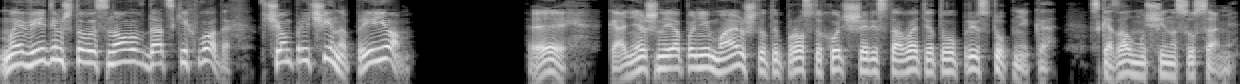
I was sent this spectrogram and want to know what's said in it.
«Мы видим, что вы снова в датских водах. В чем причина? Прием!» «Эй, конечно, я понимаю, что ты просто хочешь арестовать этого преступника», — сказал мужчина с усами.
